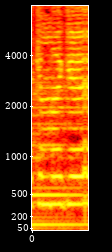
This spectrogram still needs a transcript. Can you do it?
I can I get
